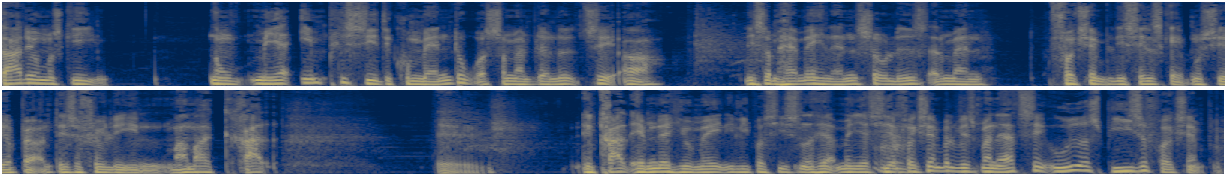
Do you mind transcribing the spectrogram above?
Der er det jo måske nogle mere implicite kommandoer, som man bliver nødt til at ligesom have med hinanden, således at man for eksempel i selskab, nu siger børn, det er selvfølgelig en meget, meget græld, øh, et grældt emne at hive med ind i lige præcis sådan noget her, men jeg siger mm. for eksempel, hvis man er til ude og spise for eksempel,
